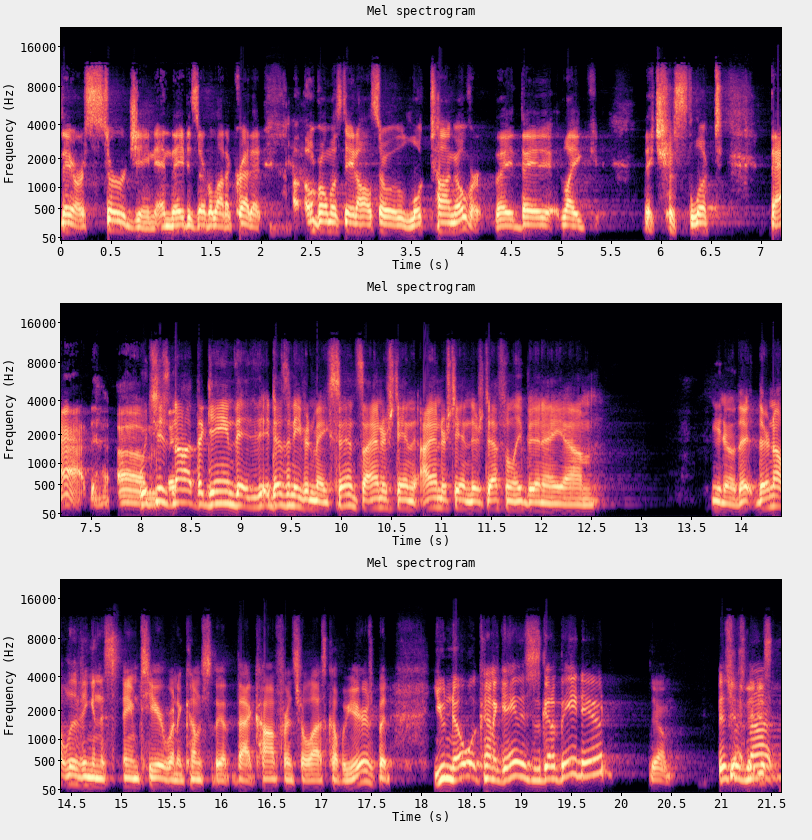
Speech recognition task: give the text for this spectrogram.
they are surging and they deserve a lot of credit. Uh, Oklahoma State also looked hungover. They they like they just looked bad. Um, Which is not the game that it doesn't even make sense. I understand. I understand. There's definitely been a, um, you know, they're, they're not living in the same tier when it comes to the, that conference for the last couple years. But you know what kind of game this is going to be, dude. yeah. This Yeah, was not.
